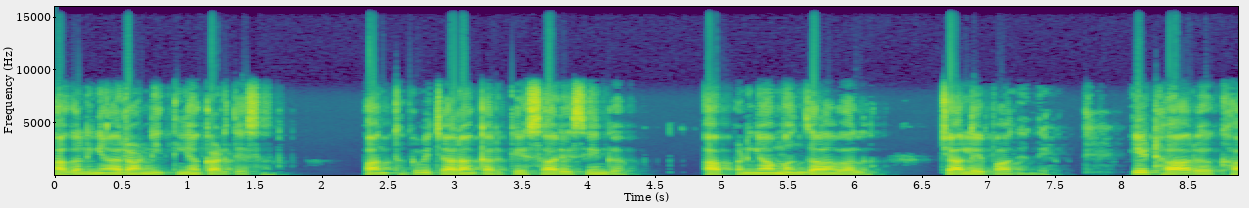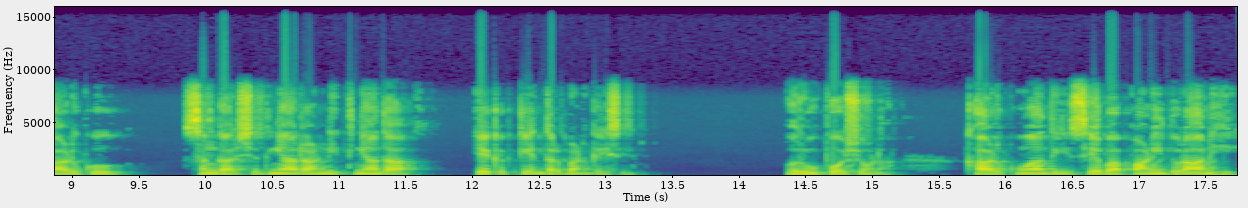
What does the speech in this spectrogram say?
ਅਗਲੀਆਂ ਰਣਨੀਤੀਆਂ ਘੜਦੇ ਸਨ। ਪੰਥਕ ਵਿਚਾਰਾਂ ਕਰਕੇ ਸਾਰੇ ਸਿੰਘ ਆਪਣੀਆਂ ਮੰਜ਼ਲਾਂ ਵੱਲ ਚਾਲੇ ਪਾ ਦਿੰਦੇ। ਇਹ ਠਾਰ ਖਾੜਕੂ ਸੰਘਰਸ਼ ਦੀਆਂ ਰਣਨੀਤੀਆਂ ਦਾ ਇੱਕ ਕੇਂਦਰ ਬਣ ਗਈ ਸੀ। ਰੂਪੋਸ਼ ਹੋਣਾ ਖਾੜਕੂਆਂ ਦੀ ਸੇਵਾ ਪਾਣੀ ਦੌਰਾਨ ਹੀ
